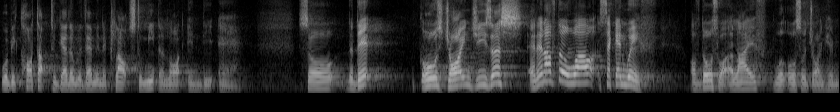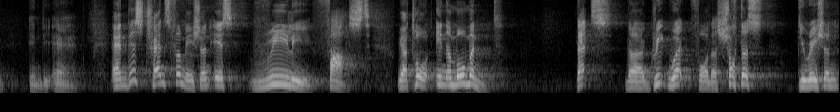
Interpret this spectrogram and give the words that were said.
will be caught up together with them in the clouds to meet the Lord in the air. So, the dead goes join Jesus, and then after a while, second wave of those who are alive will also join him in the air. And this transformation is really fast. We are told in a moment. That's the Greek word for the shortest duration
